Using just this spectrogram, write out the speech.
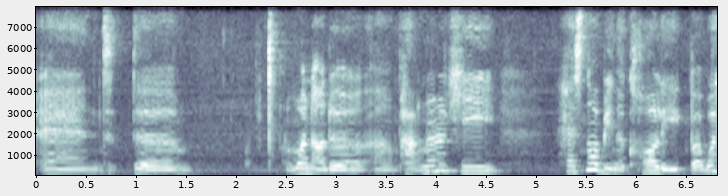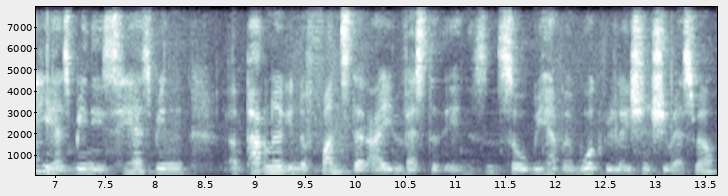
and the one other uh, partner, he has not been a colleague, but what he has been is he has been a partner in the funds that I invested in. So we have a work relationship as well.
